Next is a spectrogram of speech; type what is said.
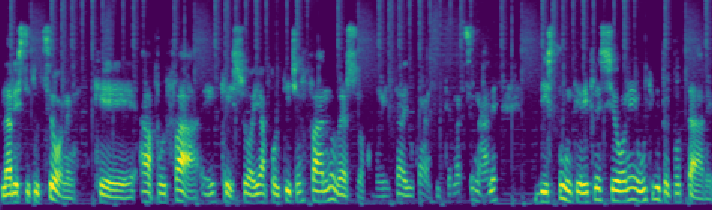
la restituzione che Apple fa e che i suoi Apple Teacher fanno verso la comunità educante internazionale di spunti e riflessioni utili per portare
